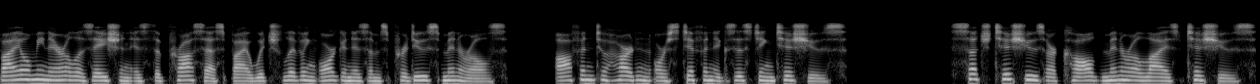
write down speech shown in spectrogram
Biomineralization is the process by which living organisms produce minerals, often to harden or stiffen existing tissues. Such tissues are called mineralized tissues.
